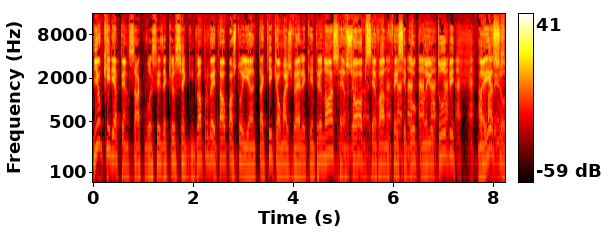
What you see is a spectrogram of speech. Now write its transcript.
E eu queria pensar com vocês aqui o seguinte: vou aproveitar o pastor Ian que está aqui, que é o mais velho aqui entre nós. É, é só observar no Facebook, no YouTube. Não é isso?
